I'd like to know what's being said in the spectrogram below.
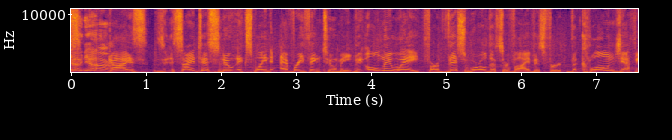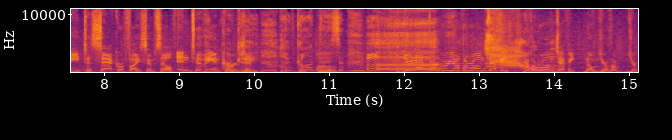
Guys, Junior? guys, scientist Snoot explained everything to me. The only way for this world to survive is for the clone Jeffy to sacrifice himself into the incursion. Okay, I've got this. Ah! You're not the you're the wrong Jeffy. You're the wrong Jeffy. No, you're the you're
